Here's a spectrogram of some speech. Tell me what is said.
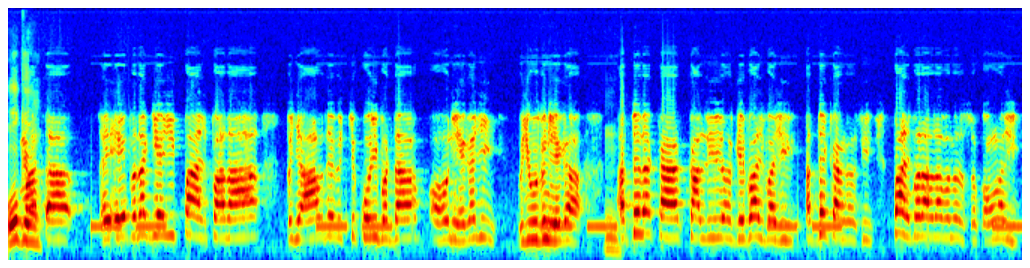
ਉਹ ਕਿਉਂ? ਮਾਤਾ- ਇਹ ਪਤਾ ਕੀ ਹੈ ਜੀ? ਭਾਜਪਾ ਦਾ ਪੰਜਾਬ ਦੇ ਵਿੱਚ ਕੋਈ ਵੱਡਾ ਉਹ ਨਹੀਂ ਹੈਗਾ ਜੀ ਵਜੂਦ ਨਹੀਂ ਹੈਗਾ। ਅੱਧੇ ਦਾ ਕਾਲੀ ਅੱਗੇ ਭਾਜਪਾ ਜੀ ਅੱਧੇ ਕਾਂਗਰਸੀ ਭਾਜਪਾ ਦਾ ਆਪਦਾ ਬੰਦਾ ਦੱਸੋ ਕੌਣ ਆ ਜੀ?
